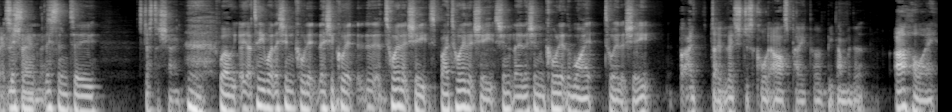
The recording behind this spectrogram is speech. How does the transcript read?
It's a listen, listen to. It's just a shame. Well, I tell you what, they shouldn't call it. They should call it uh, Toilet Sheets by Toilet Sheets, shouldn't they? They shouldn't call it the white toilet sheet. But I don't. They should just call it arse paper and be done with it. Ahoy!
